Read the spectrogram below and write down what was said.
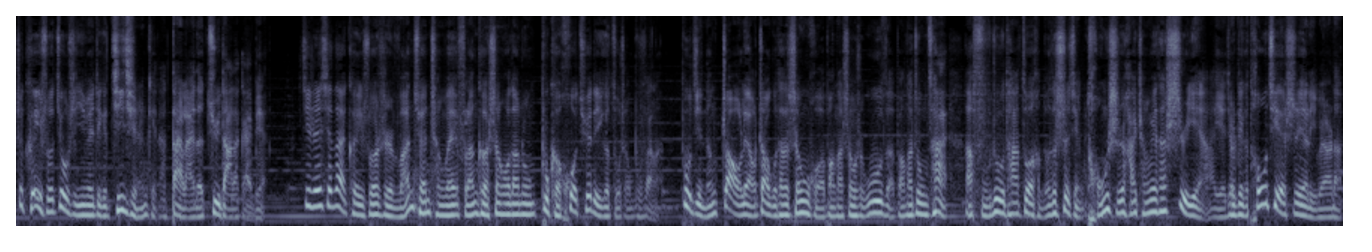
这可以说就是因为这个机器人给他带来的巨大的改变。机器人现在可以说是完全成为弗兰克生活当中不可或缺的一个组成部分了。不仅能照料照顾他的生活，帮他收拾屋子，帮他种菜啊，辅助他做很多的事情，同时还成为他事业啊，也就是这个偷窃事业里边的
